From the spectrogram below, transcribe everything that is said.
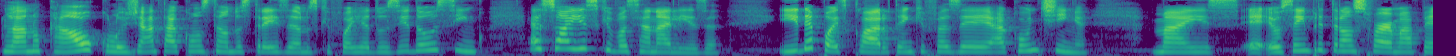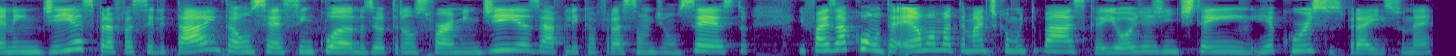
lá no cálculo já está constando os três anos que foi reduzido ou cinco. É só isso que você analisa. E depois, claro, tem que fazer a continha. Mas é, eu sempre transformo a pena em dias para facilitar. Então, se é cinco anos, eu transformo em dias, aplica a fração de um sexto e faz a conta. É uma matemática muito básica e hoje a gente tem recursos para isso, né?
